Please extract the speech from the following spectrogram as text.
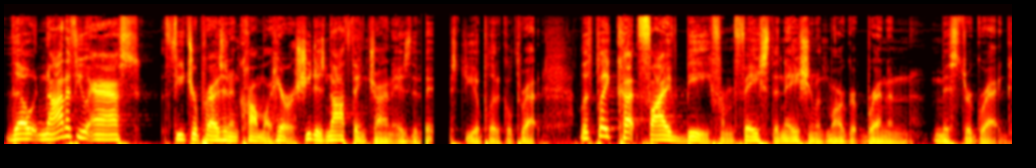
Though, not if you ask future President Kamala Harris. She does not think China is the biggest geopolitical threat. Let's play cut 5B from Face the Nation with Margaret Brennan, Mr. Greg.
